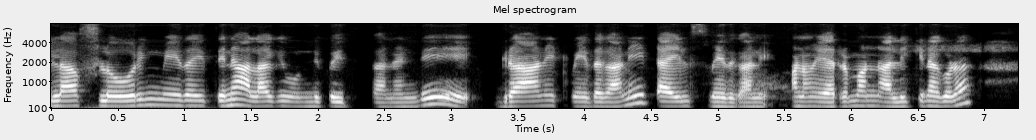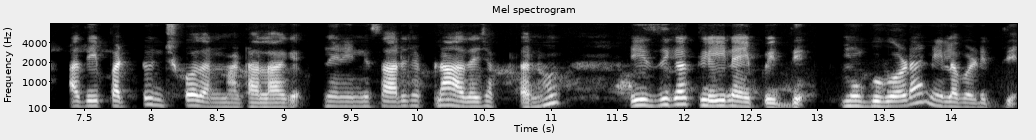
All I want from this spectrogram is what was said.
ఇలా ఫ్లోరింగ్ మీద అయితేనే అలాగే ఉండిపోయింది కానండి. గ్రానైట్ మీద కానీ టైల్స్ మీద కానీ మనం ఎర్రమన్ను అలికినా కూడా అది పట్టు ఉంచుకోదు అలాగే. నేను ఎన్నిసార్లు చెప్పినా అదే చెప్తాను. ఈజీగా క్లీన్ అయిపోయిద్ది. ముగ్గు కూడా నిలబడిద్ది.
